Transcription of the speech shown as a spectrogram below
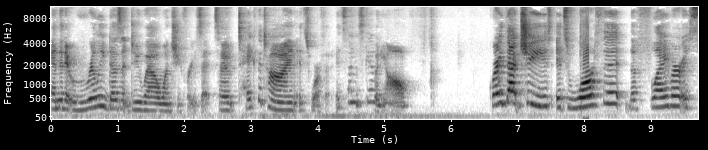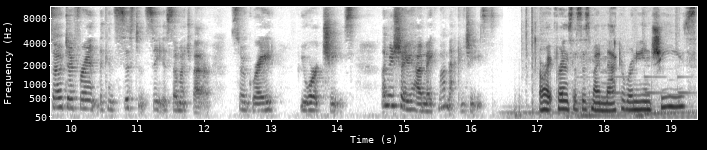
and then it really doesn't do well once you freeze it. So take the time. It's worth it. It's Thanksgiving, y'all. Grate that cheese. It's worth it. The flavor is so different. The consistency is so much better. So grate your cheese. Let me show you how to make my mac and cheese. All right, friends, this is my macaroni and cheese.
